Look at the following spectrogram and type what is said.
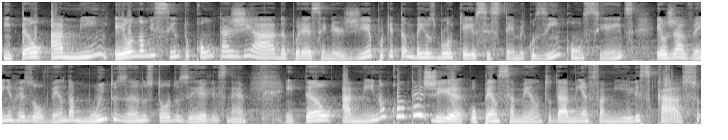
Então, a mim, eu não me sinto contagiada por essa energia, porque também os bloqueios sistêmicos inconscientes eu já venho resolvendo há muitos anos, todos eles, né? Então, a mim não contagia o pensamento da minha família escasso,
